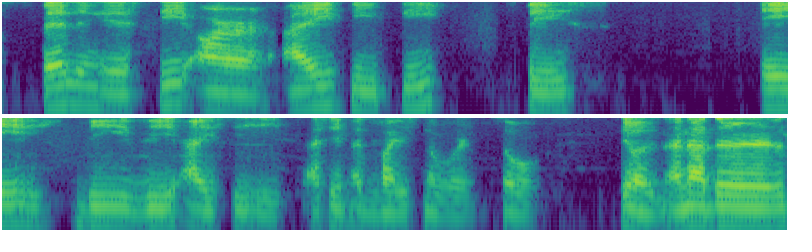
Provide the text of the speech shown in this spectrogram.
spelling is T-R-I-P-P space A-B-V-I-C-E as in advice na word. So, yun. Another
